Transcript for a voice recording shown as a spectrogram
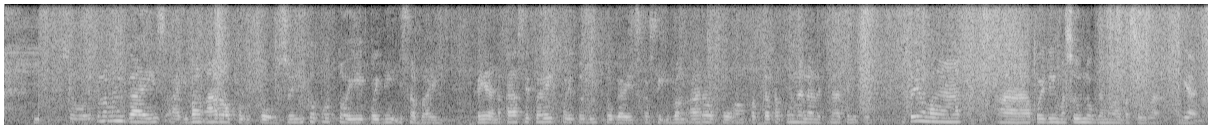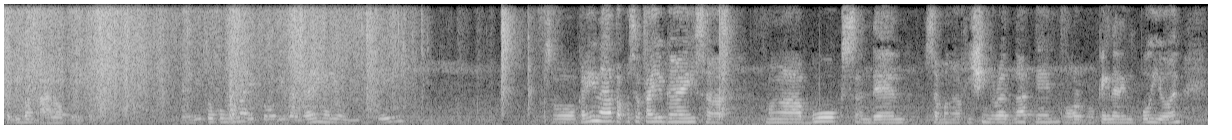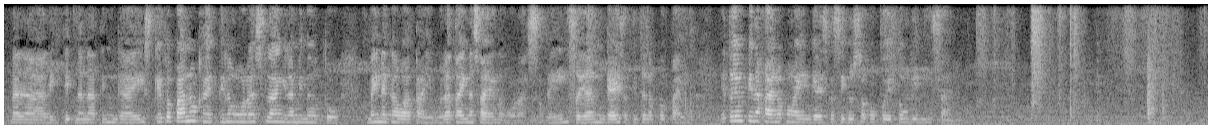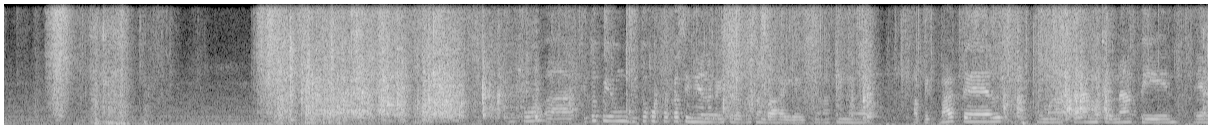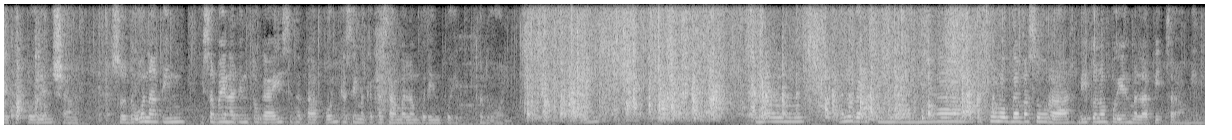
so, ito naman guys, ah, ibang araw po ito. So, hindi ko po ito eh, pwedeng isabay. Kaya nakaseparate po ito dito guys kasi ibang araw po ang pagtatapunan na natin ito. Ito yung mga ah, pwedeng masunog ng mga basura. Yan. So, ibang araw po ito. Kaya dito ko muna ito ilagay ngayon. Okay? So, kanina, tapos na tayo guys sa mga books and then sa mga fishing rod natin or okay na rin po yun na naligpit na natin guys. Pa paano, kahit ilang oras lang, ilang minuto, may nagawa tayo. Wala tayong nasayang ng oras. Okay? So, yan guys, at dito na po tayo. Ito yung pinakano ko ngayon guys kasi gusto ko po itong linisan. Ito, at ito po yung, dito ko po kasi nilalagay sa labas ng bahay guys, yung aking mga kapit bottle, yung mga can po natin. Ayan, ito po yan siya. So, doon natin, isabay natin to guys, itatapon kasi magkakasama lang po din po ito doon. Okay? So, ano guys, yung mga susunog na basura, dito lang po yun malapit sa amin.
